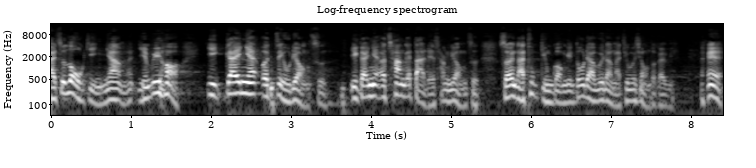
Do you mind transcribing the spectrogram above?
我是老經驗，因為嗬一個月要走兩次，一個月要唱個大的唱兩次，所以我突然講嘅多兩位啦，我就會想到嗰位，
